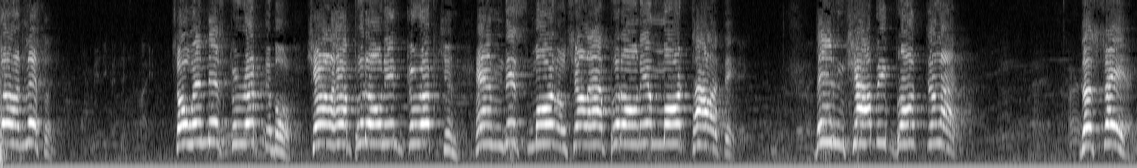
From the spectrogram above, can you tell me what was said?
done, listen. So when this corruptible shall have put on incorruption, and this mortal shall have put on immortality, then shall be brought to light the saying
